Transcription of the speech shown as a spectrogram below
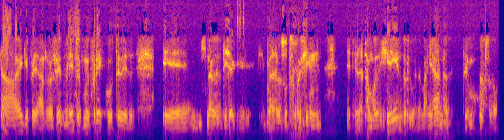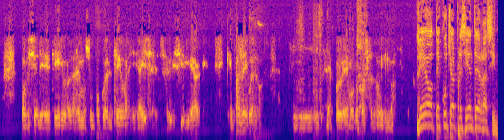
No, hay que esperar. Esto es muy fresco. Ustedes, eh, es una noticia que, para nosotros recién este, la estamos digiriendo y bueno, mañana tenemos justo comisión directiva, hablaremos un poco del tema y ahí se, se decidirá qué, pasa y bueno, y después veremos qué pasa el domingo. Leo, te escucha el presidente de Racing.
